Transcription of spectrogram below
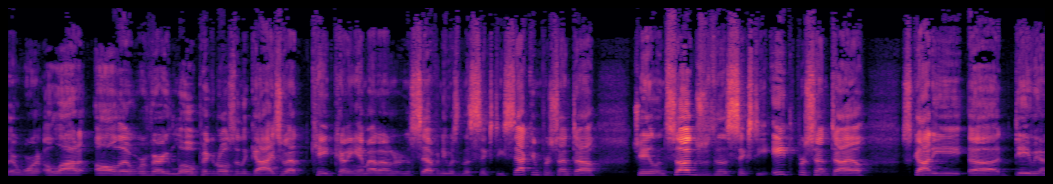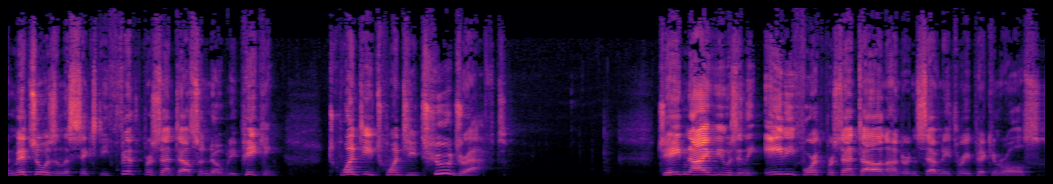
There weren't a lot, of, all that were very low pick and rolls. And the guys who had Cade Cunningham at 170 was in the 62nd percentile. Jalen Suggs was in the 68th percentile. Scotty uh, Davion Mitchell was in the 65th percentile, so nobody peaking. 2022 draft. Jaden Ivey was in the 84th percentile in 173 pick and rolls.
